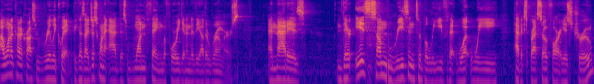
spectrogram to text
I want to cut across you really quick because I just want to add this one thing before we get into the other rumors. And that is there is some reason to believe that what we have expressed so far is true.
